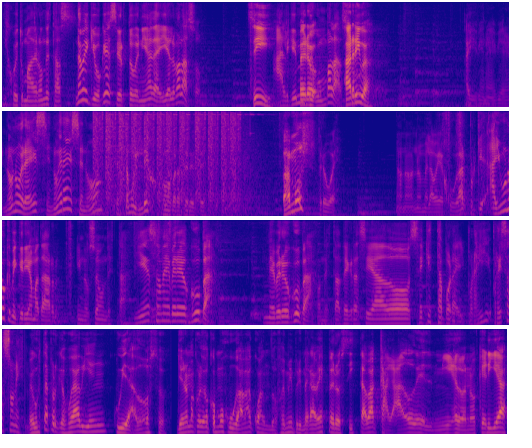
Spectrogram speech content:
hijo de tu madre, ¿dónde estás? No me equivoqué, ¿cierto? Venía de ahí el balazo. Sí. Alguien me pegó un balazo. Arriba. Ahí viene, ahí viene. No, no era ese, no era ese, ¿no? Está muy lejos como para hacer ese. ¿Vamos? Pero, güey. No, no, no me la voy a jugar porque hay uno que me quería matar y no sé dónde está. Y eso me preocupa. Me preocupa. ¿Dónde estás, desgraciado? Sé que está por ahí. Por ahí, por esa zona. Me gusta porque juega bien cuidadoso. Yo no me acuerdo cómo jugaba cuando fue mi primera vez, pero sí estaba cagado del miedo. No quería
